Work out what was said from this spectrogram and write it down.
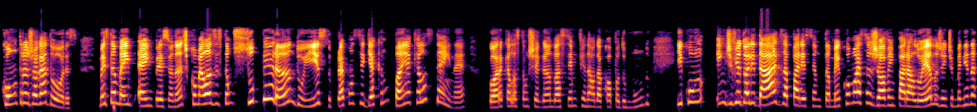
contra as jogadoras. Mas também é impressionante como elas estão superando isso para conseguir a campanha que elas têm, né? Agora que elas estão chegando à semifinal da Copa do Mundo e com individualidades aparecendo também, como essa jovem Paraluelo, gente, uma menina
